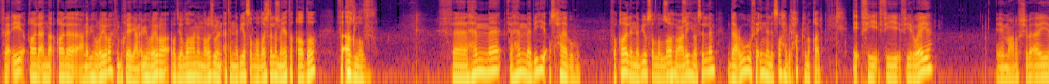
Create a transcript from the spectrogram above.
فإيه قال أن قال عن أبي هريرة في البخاري عن أبي هريرة رضي الله عنه أن رجلا أتى النبي صلى الله عليه وسلم يتقاضى فأغلظ. فهم فهم به أصحابه. فقال النبي صلى الله عليه وسلم دعوه فإن لصاحب الحق مقال. إيه في في في رواية إيه معرفش بقى إيه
